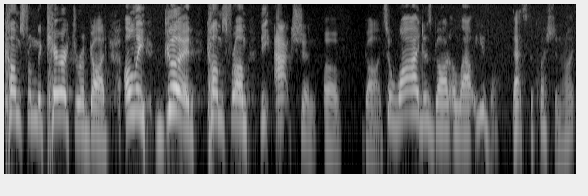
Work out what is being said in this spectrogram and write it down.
comes from the character of God. Only good comes from the action of God. So why does God allow evil? That's the question, right?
